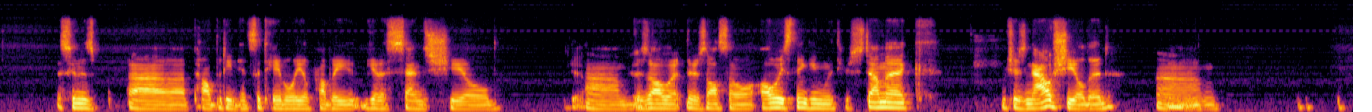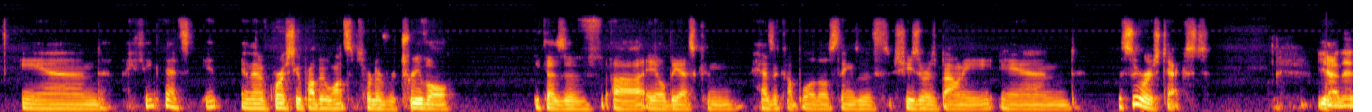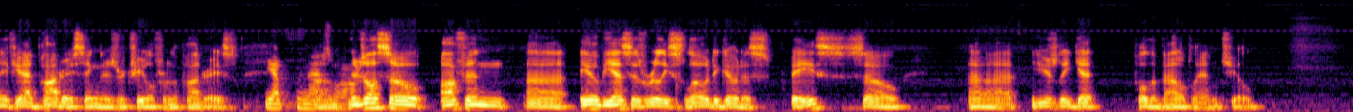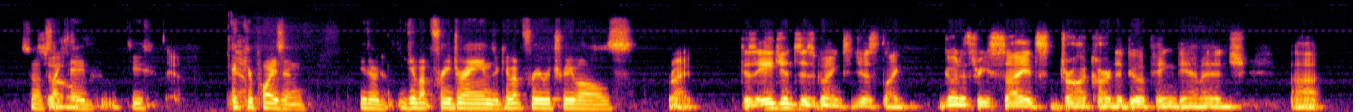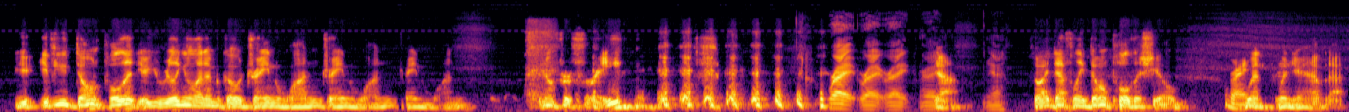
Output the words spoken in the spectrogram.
As soon as uh, Palpatine hits the table, you'll probably get a sense shield. Yeah. Um, there's always there's also always thinking with your stomach, which is now shielded. Um, And I think that's it. And then of course you'll probably want some sort of retrieval because of uh, AOBS can has a couple of those things with Xizor's bounty and the sewers text. Yeah, and then if you add pod racing, there's retrieval from the pod race. Yep, and that as Um, well. There's also often uh, AOBS is really slow to go to space, so uh, you usually get pull the battle plan shield. So it's like they you pick Yeah. your poison. Either give up free drains or give up free retrievals. Right. Because agents is going to just like go to three sites, draw a card to do a ping damage. Uh, you, if you don't pull it, are you really going to let him go drain one, drain one, drain one? You know, for free? Right, right, right, right. Yeah. Yeah. So I definitely don't pull the shield Right. when when you have that.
